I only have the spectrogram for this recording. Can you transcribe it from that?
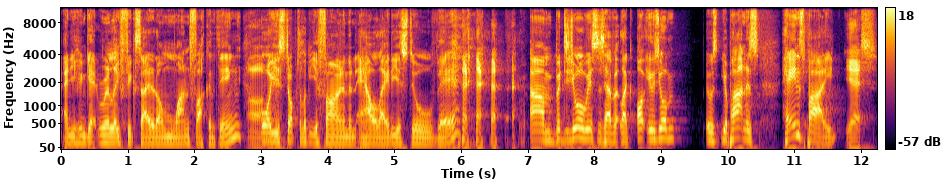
and you can get really fixated on one fucking thing, Oh, or you man. stop to look at your phone, and then an hour later you're still there. um, but did your missus have it? Like, oh, it was your, it was your partner's hands party, Yes.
